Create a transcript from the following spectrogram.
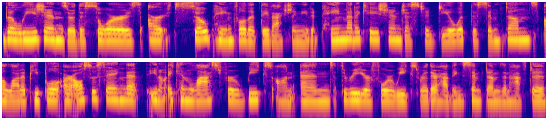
the lesions or the sores are so painful that they've actually needed pain medication just to deal with the symptoms. A lot of people are also saying that, you know, it can last for weeks on end, three or four weeks where they're having symptoms and have to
